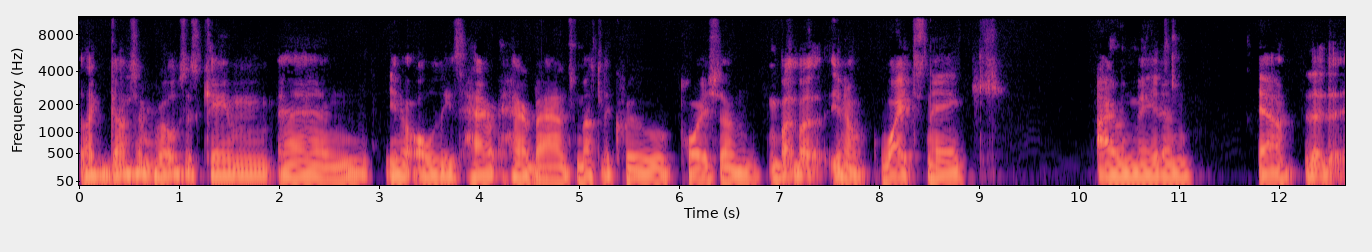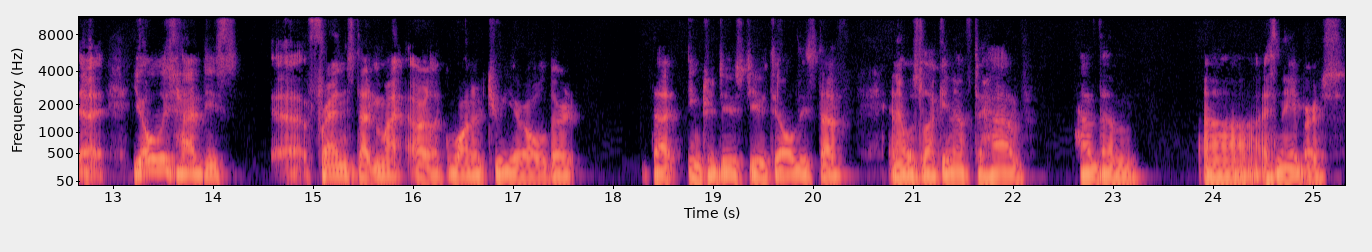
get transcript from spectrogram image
Like Guns N' Roses came, and you know all these hair hair bands, Mötley Crüe, Poison, but but you know Whitesnake, Iron Maiden. Yeah, the, the, uh, you always have these uh, friends that might are like one or two year older that introduced you to all this stuff, and I was lucky enough to have have them uh, as neighbors.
